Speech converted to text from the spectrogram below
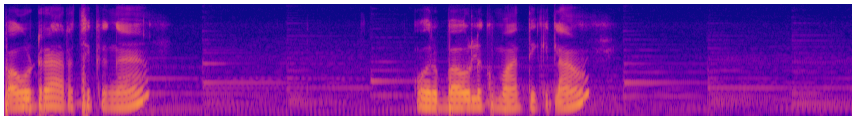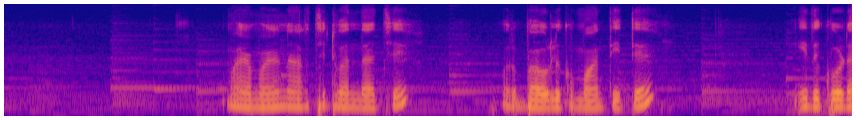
பவுட்ராக அரைச்சிக்கோங்க. ஒரு பவுலுக்கு மாற்றிக்கலாம். மழை மழைன்னு அரைச்சிட்டு வந்தாச்சு. ஒரு பவுலுக்கு மாற்றிட்டு இது கூட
